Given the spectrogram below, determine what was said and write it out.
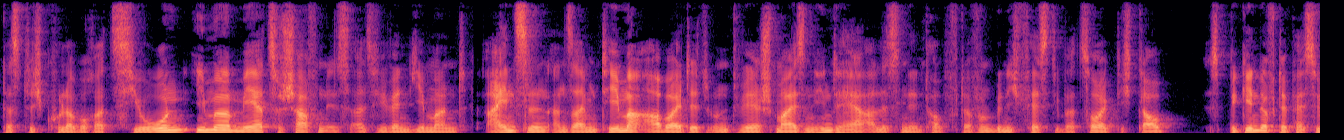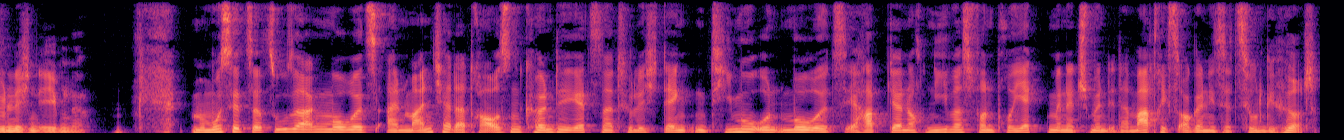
dass durch Kollaboration immer mehr zu schaffen ist, als wie wenn jemand einzeln an seinem Thema arbeitet und wir schmeißen hinterher alles in den Topf. Davon bin ich fest überzeugt. Ich glaube, es beginnt auf der persönlichen Ebene. Man muss jetzt dazu sagen, Moritz, ein mancher da draußen könnte jetzt natürlich denken, Timo und Moritz, ihr habt ja noch nie was von Projektmanagement in der Matrix-Organisation gehört.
